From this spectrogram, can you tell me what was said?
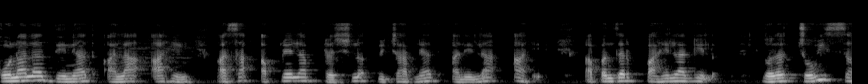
कोणाला देण्यात आला आहे असा आपल्याला प्रश्न विचारण्यात आलेला आहे. आपण जर पाहायला गेलं दोन हजार चोवीसचा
